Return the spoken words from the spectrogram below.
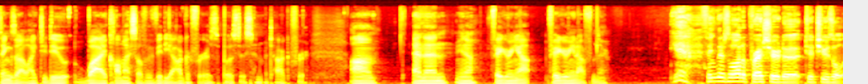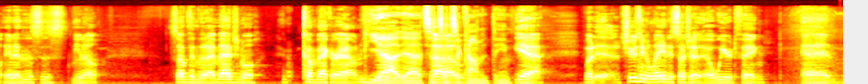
things I like to do. Why I call myself a videographer as opposed to a cinematographer. Um, and then you know figuring out figuring it out from there. Yeah, I think there's a lot of pressure to to choose a lane, and this is you know something that I imagine will come back around. Yeah, yeah, it's it's, it's a Um, common theme. Yeah, but uh, choosing a lane is such a, a weird thing, and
